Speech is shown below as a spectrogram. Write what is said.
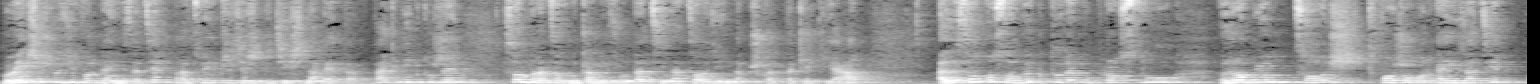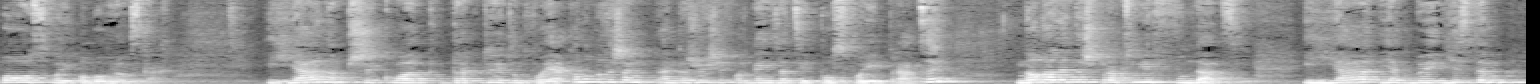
Bo większość ludzi w organizacjach pracuje przecież gdzieś na etat, tak? Niektórzy są pracownikami fundacji na co dzień, na przykład tak jak ja, ale są osoby, które po prostu robią coś, tworzą organizację po swoich obowiązkach. Ja na przykład traktuję to dwojako, no bo też an- angażuję się w organizację po swojej pracy, no ale też pracuję w fundacji. I ja jakby jestem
